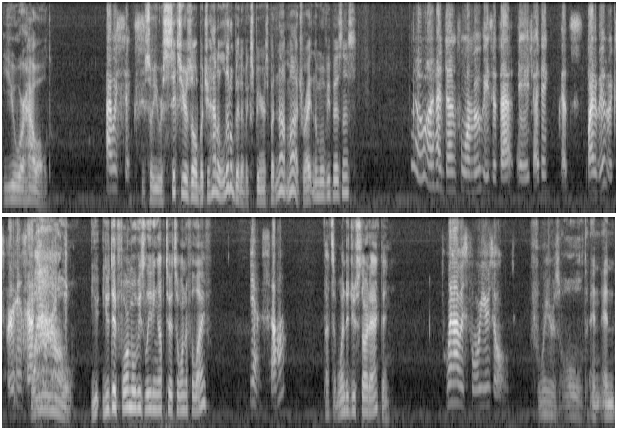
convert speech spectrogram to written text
you were how old? I was six. So you were six years old, but you had a little bit of experience, but not much, right, in the movie business. No, I had done four movies at that age. I think that's quite a bit of experience. Actually. Wow, you you did four movies leading up to It's a Wonderful Life. Yes. Uh huh. That's when did you start acting? When I was four years old. Four years old, and and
